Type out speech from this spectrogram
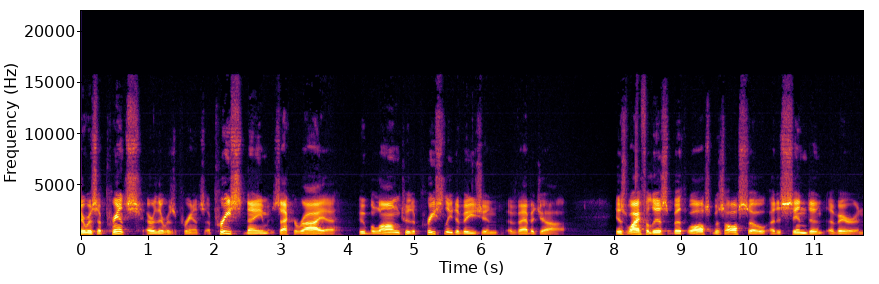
there was a prince, or there was a prince, a priest named Zechariah, who belonged to the priestly division of Abijah. His wife Elizabeth was also a descendant of Aaron.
